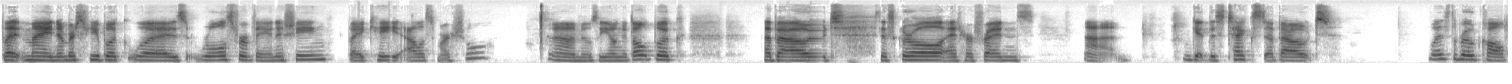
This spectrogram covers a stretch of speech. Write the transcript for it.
But my number three book was Rules for Vanishing by Kate Alice Marshall. Um, it was a young adult book about this girl and her friends um, get this text about what is the road called?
